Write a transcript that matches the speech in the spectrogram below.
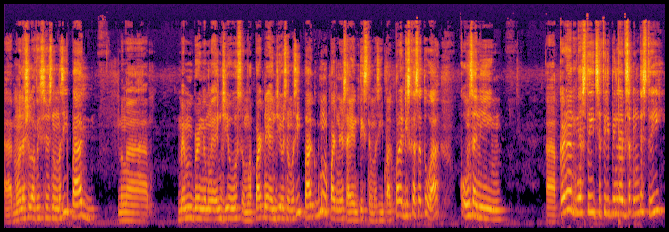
uh, mga national officers ng masipag, mga member ng mga NGOs o mga partner NGOs ng masipag ug mga partner scientists ng masipag para discuss ato ah kung sa ning uh, current nga state sa Philippine livestock industry,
